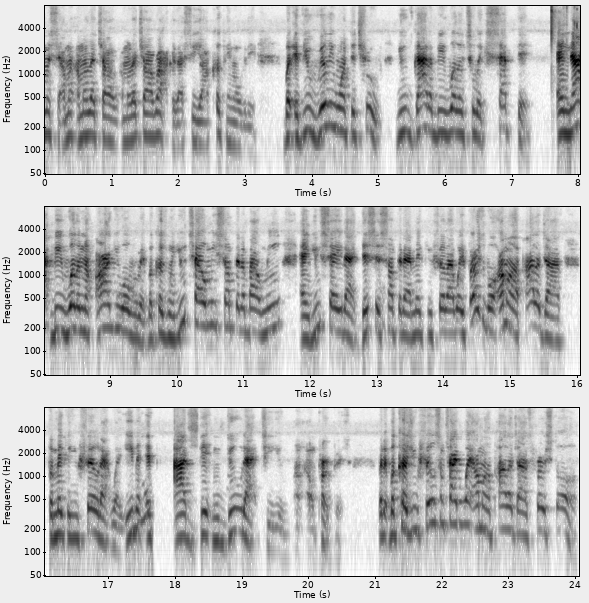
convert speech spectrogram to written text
gonna say. I'm gonna, I'm gonna let y'all. I'm gonna let y'all rock because I see y'all cooking over there. But if you really want the truth, you gotta be willing to accept it and not be willing to argue over it. Because when you tell me something about me and you say that this is something that make you feel that way, first of all, I'm gonna apologize for making you feel that way, even mm-hmm. if I didn't do that to you on, on purpose. But because you feel some type of way, I'm gonna apologize first off.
